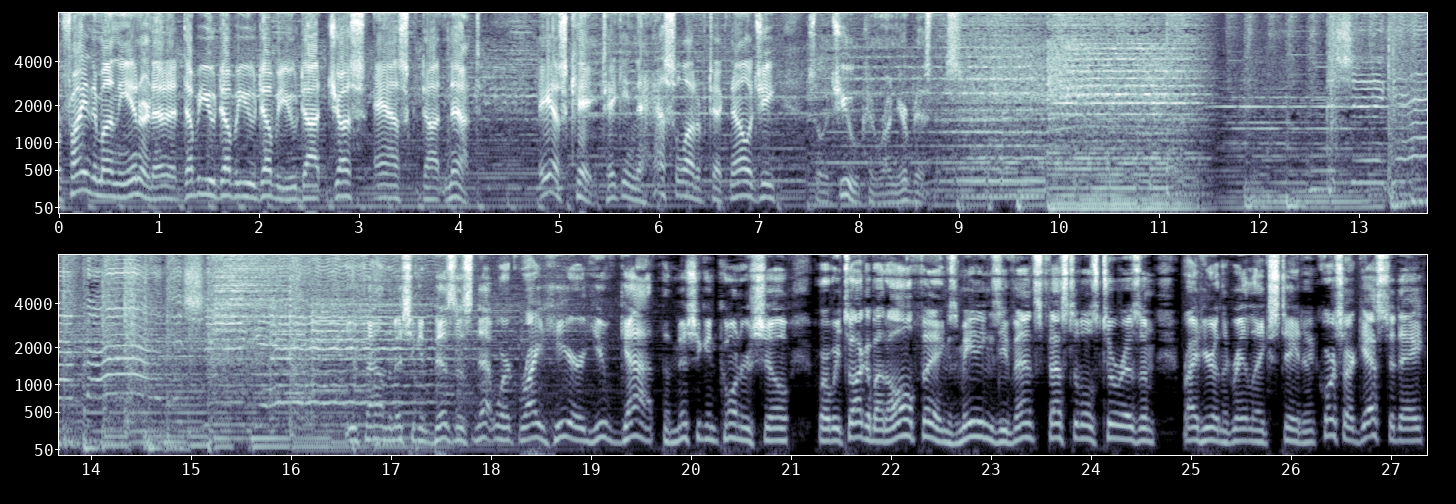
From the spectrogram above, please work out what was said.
Or find them on the internet at www.justask.net. ASK, taking the hassle out of technology so that you can run your business. The Michigan Business Network right here. You've got the Michigan Corner Show where we talk about all things meetings, events, festivals, tourism right here in the Great Lakes State. And of course, our guest today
